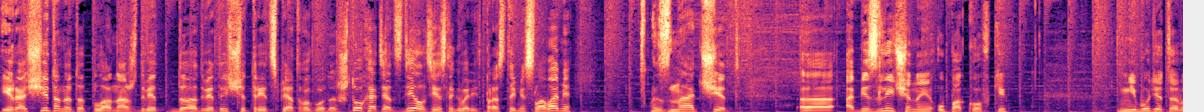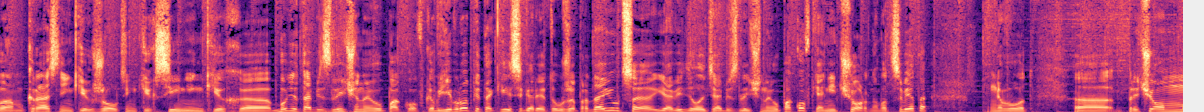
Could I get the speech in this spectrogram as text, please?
И рассчитан этот план аж до 2035 года. Что хотят сделать, если говорить простыми словами? Значит, э, обезличенные упаковки. Не будет вам красненьких, желтеньких, синеньких. э, Будет обезличенная упаковка. В Европе такие сигареты уже продаются. Я видел эти обезличенные упаковки. Они черного цвета. Вот. Э, Причем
